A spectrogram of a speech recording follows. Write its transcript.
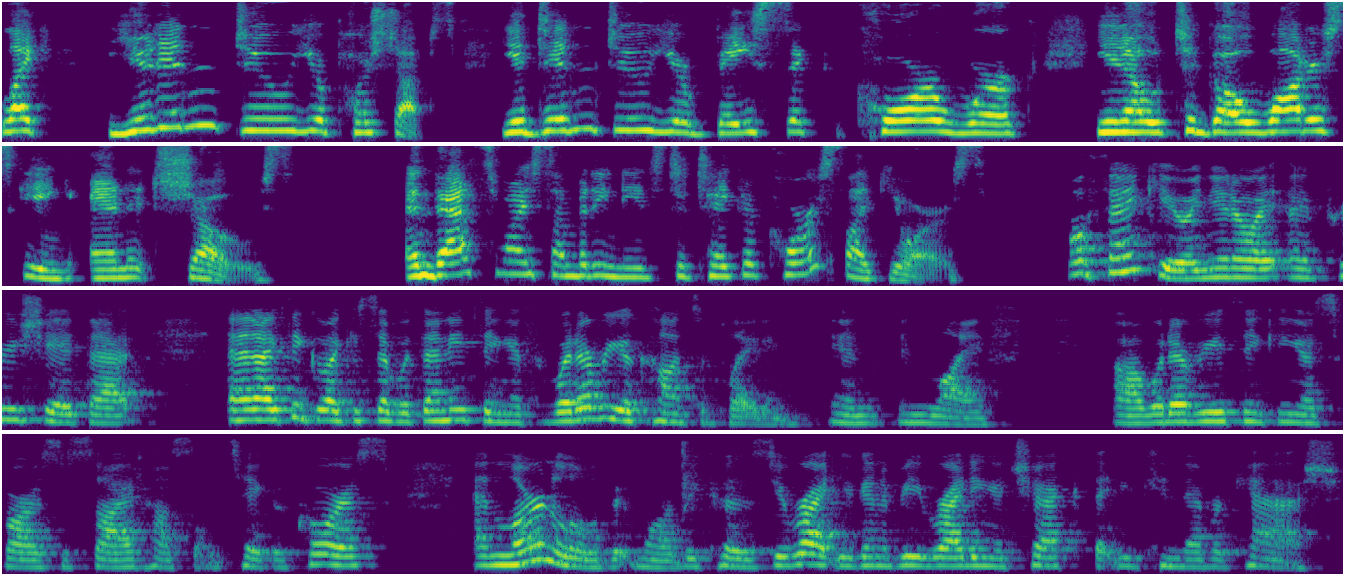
Like, you didn't do your push-ups. You didn't do your basic core work you know to go water skiing and it shows. And that's why somebody needs to take a course like yours. Well thank you. And you know I, I appreciate that. And i think like i said with anything if whatever you're contemplating in in life uh, whatever you're thinking as far as the side hustle take a course and learn a little bit more because you're right you're going to be writing a check that you can never cash.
